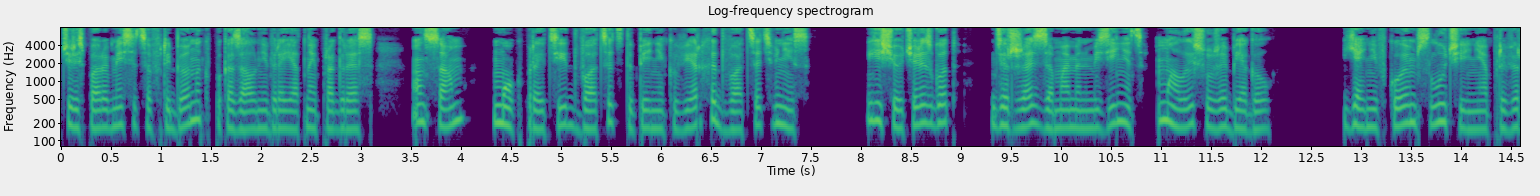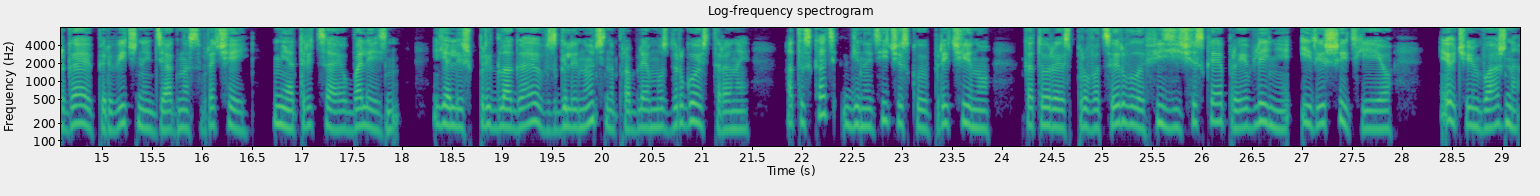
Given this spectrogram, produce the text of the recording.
Через пару месяцев ребенок показал невероятный прогресс. Он сам мог пройти 20 ступенек вверх и 20 вниз. Еще через год Держась за мамин мизинец, малыш уже бегал. Я ни в коем случае не опровергаю первичный диагноз врачей, не отрицаю болезнь. Я лишь предлагаю взглянуть на проблему с другой стороны, отыскать генетическую причину, которая спровоцировала физическое проявление, и решить ее. И очень важно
